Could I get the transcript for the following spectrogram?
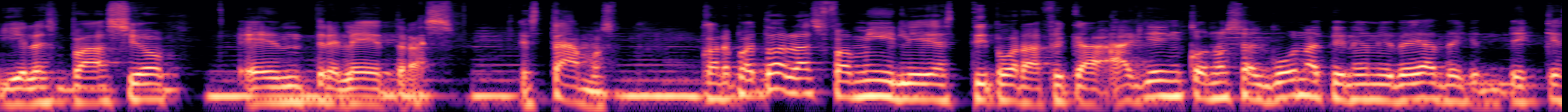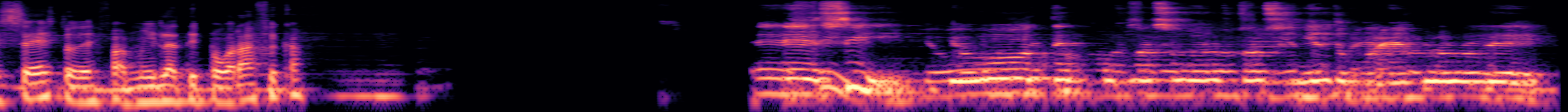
y el espacio entre letras. Estamos. Con respecto a las familias tipográficas, ¿alguien conoce alguna? ¿Tiene una idea de, de qué es esto de familia tipográfica? Eh, sí, yo tengo más o menos conocimiento, por ejemplo, de,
